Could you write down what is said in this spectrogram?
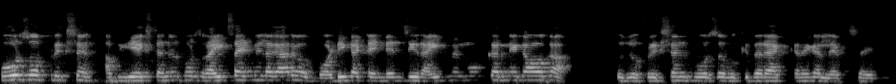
फोर्स ऑफ़ फ्रिक्शन अब ये एक्सटर्नल फोर्स राइट साइड में लगा रहे हो बॉडी का टेंडेंसी राइट में मूव करने का होगा तो जो फ्रिक्शन फोर्स है वो किधर एक्ट करेगा? लेफ़्ट साइड में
